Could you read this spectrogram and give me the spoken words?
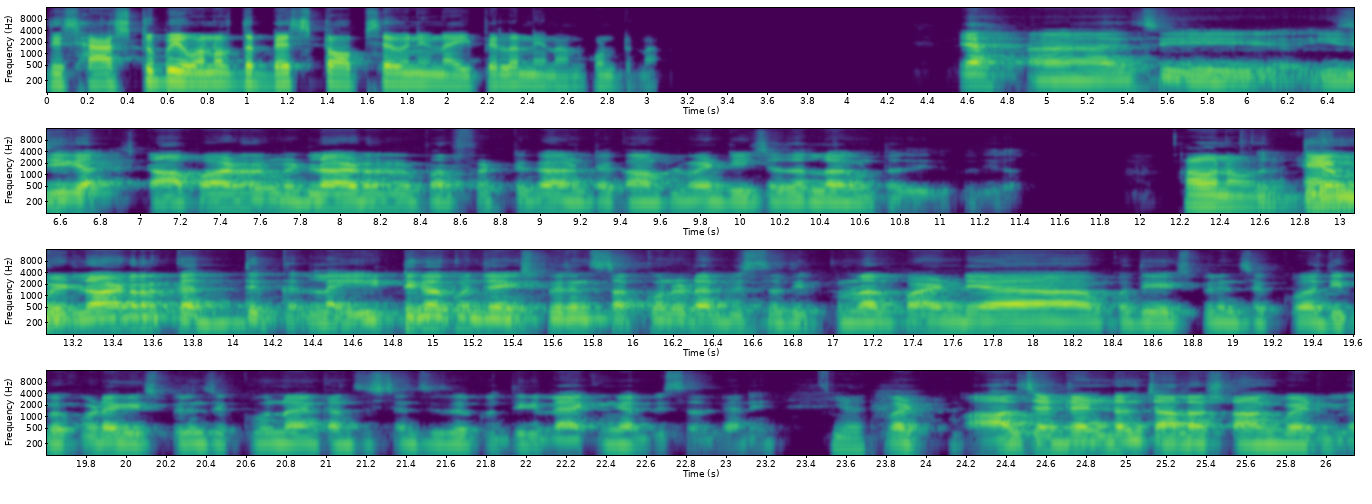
this has to be one of the best top seven in IPL అని నేను అనుకుంటున్నా. యా ఈజీగా టాప్ ఆర్డర్, మిడిల్ ఆర్డర్ పర్ఫెక్ట్‌గా అంటే కాంప్లిమెంట్ ఈచ్ అదర్ లాగా ఉంటుంది ఇది కొద్దిగా. అవునవును. కొద్దిగా మిడిల్ ఆర్డర్ కద్ది లైట్‌గా కొంచెం ఎక్స్‌పీరియన్స్ తక్కువ ఉన్నట్టు అనిపిస్తది. కృణాల్ పాండ్యా కొద్దిగా ఎక్స్‌పీరియన్స్ ఎక్కువ. దీపక్ కూడా ఎక్స్‌పీరియన్స్ ఎక్కువున్న కన్సిస్టెన్సీ కొద్దిగా ల్యాకింగ్ అనిపిస్తది yeah! But all said and done చాలా స్ట్రాంగ్ బ్యాటింగ్.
